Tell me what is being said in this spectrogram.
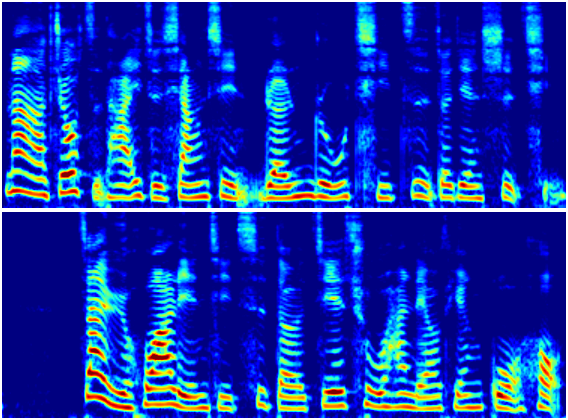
那鸠子她一直相信人如其字这件事情，在与花莲几次的接触和聊天过后，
